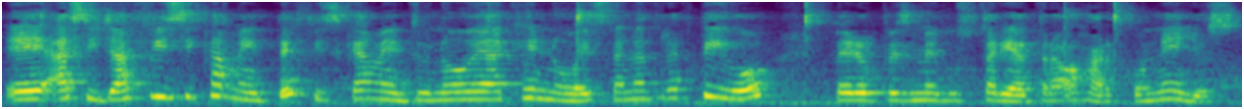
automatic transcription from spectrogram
Eh, así ya físicamente, físicamente uno vea que no es tan atractivo, pero pues me gustaría trabajar con ellos.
